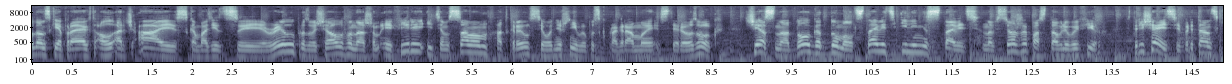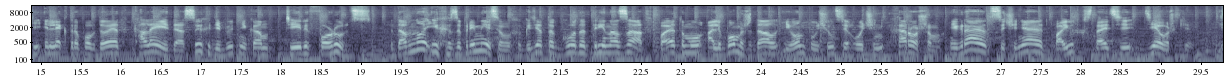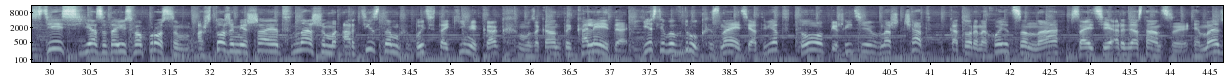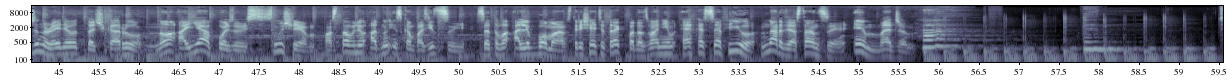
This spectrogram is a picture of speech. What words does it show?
Лондонский проект All Arch Eyes с композицией Real прозвучал в нашем эфире и тем самым открыл сегодняшний выпуск программы «Стереозвук». Честно, долго думал, ставить или не ставить, но все же поставлю в эфир. Встречайте британский электропоп-дуэт Kaleida с их дебютником Tear for Roots. Давно их заприметил, где-то года три назад, поэтому альбом ждал, и он получился очень хорошим. Играют, сочиняют, поют, кстати, девушки. Здесь я задаюсь вопросом, а что же мешает нашим артистам быть такими, как музыканты Калейда? Если вы вдруг знаете ответ, то пишите в наш чат, который находится на сайте радиостанции imagineradio.ru. Ну а я, пользуюсь случаем, поставлю одну из композиций с этого альбома. Встречайте трек под названием FU на радиостанции Imagine.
